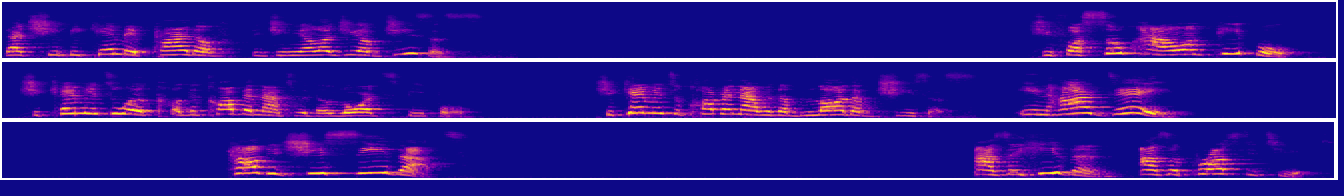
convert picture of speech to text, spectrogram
that she became a part of the genealogy of Jesus. She forsook her own people she came into a, the covenant with the Lord's people. She came into covenant with the blood of Jesus. In her day, how did she see that? As a heathen, as a prostitute.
